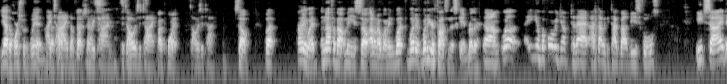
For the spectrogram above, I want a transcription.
yeah, the horse would win. I That's tie my- the horse every time. It's always a tie. My point. It's always a tie. So, but Anyway, enough about me. So I don't know. I mean, what what are, what are your thoughts on this game, brother? Um, well, you know, before we jump to that, I thought we could talk about these fools. Each side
